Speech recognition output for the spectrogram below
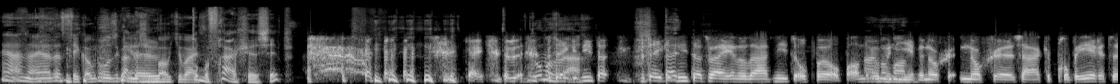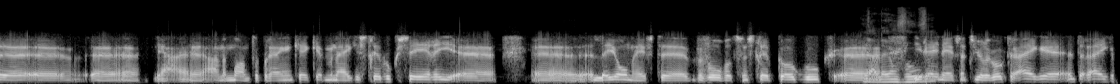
Ja, nou ja, dat vind ik ook nog eens een keer nou, een pootje waard. Domme vraag, Sip. Kijk, het betekent, niet dat, betekent niet dat wij inderdaad niet op, op andere Arme manieren nog, nog uh, zaken proberen te, uh, uh, ja, aan de man te brengen. Kijk, ik heb mijn eigen stripboekserie. Leon heeft bijvoorbeeld zijn stripkookboek. ja, Irene heeft natuurlijk ook haar eigen, haar eigen.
